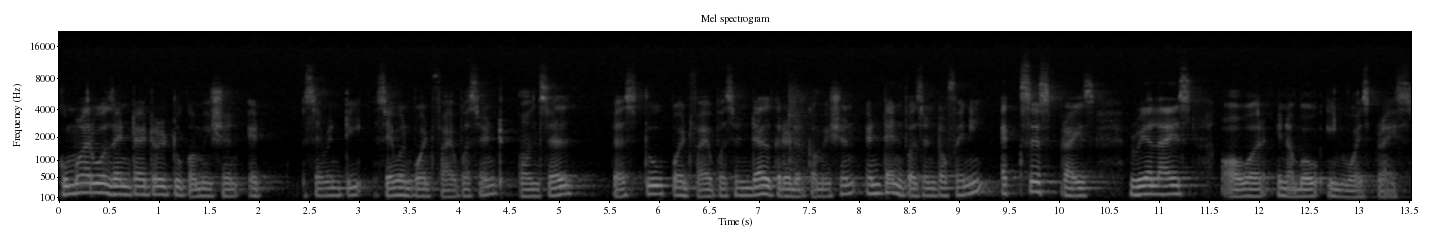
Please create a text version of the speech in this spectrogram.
Kumar was entitled to commission at 77.5% on sale plus 2.5% Dell creditor commission and 10% of any excess price realized over and above invoice price.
